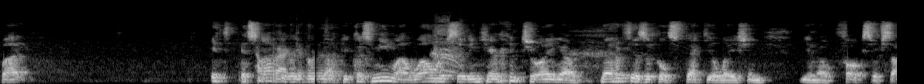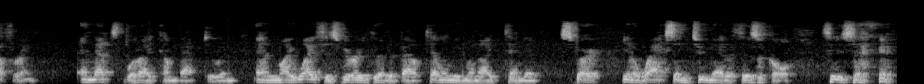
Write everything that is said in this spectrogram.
but it's, it's not very good because meanwhile, while we're sitting here enjoying our metaphysical speculation, you know, folks are suffering. And that's what I come back to. And, and my wife is very good about telling me when I tend to start, you know, waxing too metaphysical. So say,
